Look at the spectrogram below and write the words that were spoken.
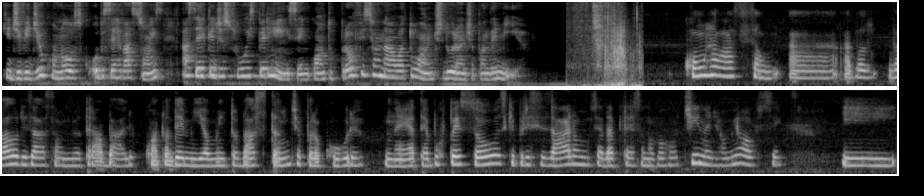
que dividiu conosco observações acerca de sua experiência enquanto profissional atuante durante a pandemia. Com relação à, valorização do meu trabalho, com a pandemia aumentou bastante a procura né? Até por pessoas que precisaram se adaptar a essa nova rotina de home office. E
